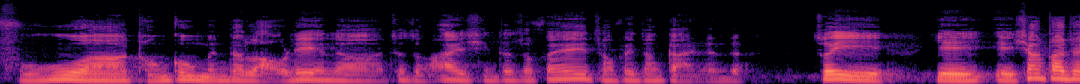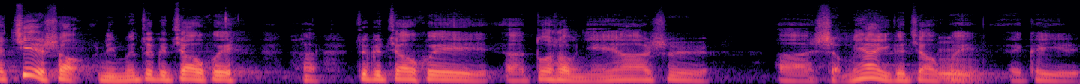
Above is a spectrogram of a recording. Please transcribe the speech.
服务啊，童工们的老练啊，这种爱心都是非常非常感人的，所以也也向大家介绍你们这个教会，这个教会呃多少年呀？是呃什么样一个教会？也可以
